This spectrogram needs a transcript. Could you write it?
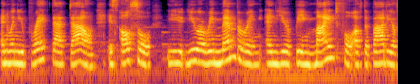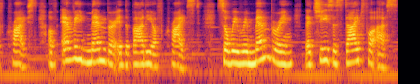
And when you break that down it's also you, you are remembering and you're being mindful of the body of Christ, of every member in the body of Christ. So we're remembering that Jesus died for us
